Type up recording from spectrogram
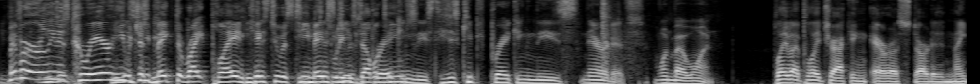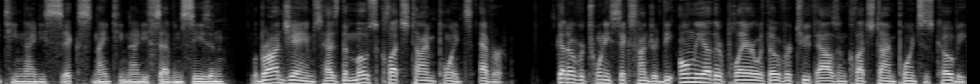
Remember early in his career, he, he would just keeps, make the right play and kick just, to his teammates he when he was double teams. These, he just keeps breaking these narratives one by one. Play by play tracking era started in 1996 1997 season. LeBron James has the most clutch time points ever. He's got over 2,600. The only other player with over 2,000 clutch time points is Kobe.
